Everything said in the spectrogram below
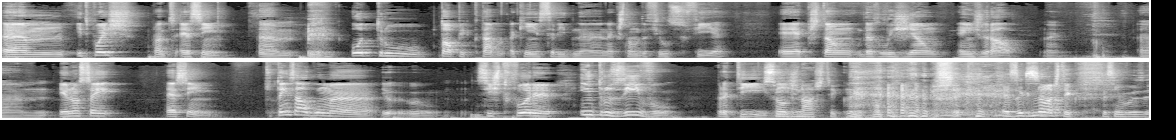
Um, e depois, pronto, é assim. um, outro tópico que está aqui inserido na, na questão da filosofia é a questão da religião em geral. Não é? Um, eu não sei, é assim, tu tens alguma. eu- eu- se isto for intrusivo para ti, Sou diz-me. agnóstico. És agnóstico. Assim, você...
